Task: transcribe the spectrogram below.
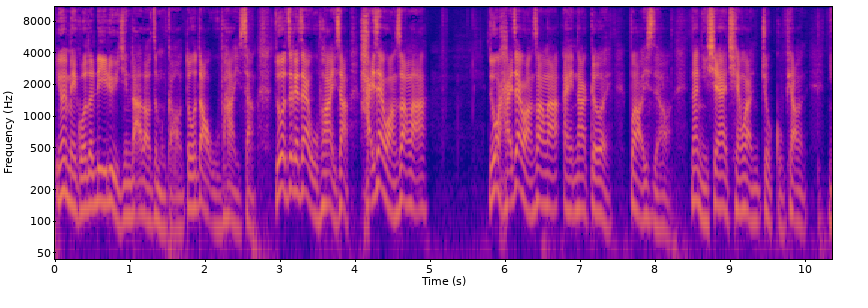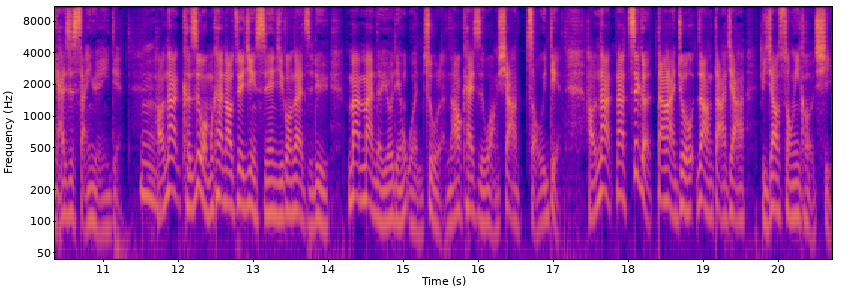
因为美国的利率已经拉到这么高，都到五帕以上。如果这个在五帕以上还在往上拉。如果还在往上拉，哎，那各位不好意思哦，那你现在千万就股票，你还是闪远一点。嗯，好，那可是我们看到最近十年期公债值率慢慢的有点稳住了，然后开始往下走一点。好，那那这个当然就让大家比较松一口气。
